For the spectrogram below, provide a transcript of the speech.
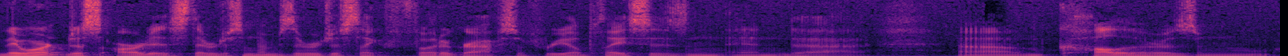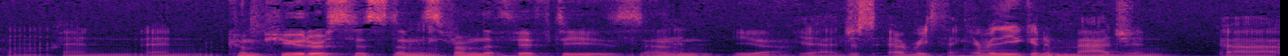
they weren't just artists. They were just, sometimes they were just like photographs of real places and and uh, um, colors and and and computer systems from the 50s and, and, yeah. yeah just everything everything you can imagine uh,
